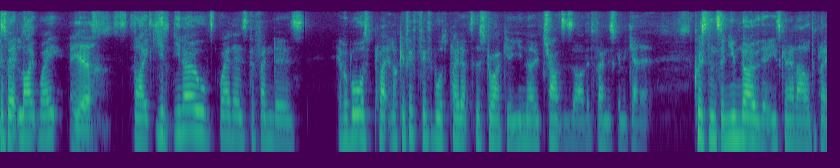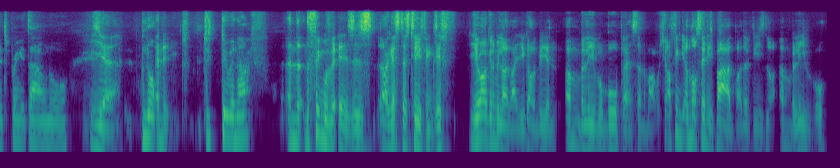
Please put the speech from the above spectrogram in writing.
looks a bit me. lightweight. Yeah, Like you, you know where there's defenders. If a ball's play, like if 50 ball's played up to the striker, you know chances are the defender's going to get it. Christensen, you know that he's going to allow the player to bring it down or yeah. not And it, just do enough. and the, the thing with it is, is I guess there's two things. If you are going to be like that, you've got to be an unbelievable ball playing centre back, which I think I'm not saying he's bad, but I don't think he's like unbelievable.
